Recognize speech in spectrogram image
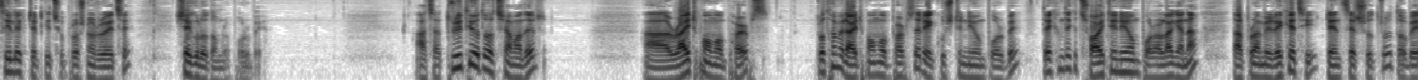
সিলেক্টেড কিছু প্রশ্ন রয়েছে, সেগুলো তোমরা পড়বে। আচ্ছা তৃতীয়ত হচ্ছে আমাদের রাইট ফর্ম অফ ভার্বস প্রথমে রাইট ফর্ম অফ ভার্বসের একুশটি নিয়ম পড়বে। তো এখান থেকে ছয়টি নিয়ম পড়া লাগে না। তারপর আমি রেখেছি টেন্সের সূত্র, তবে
